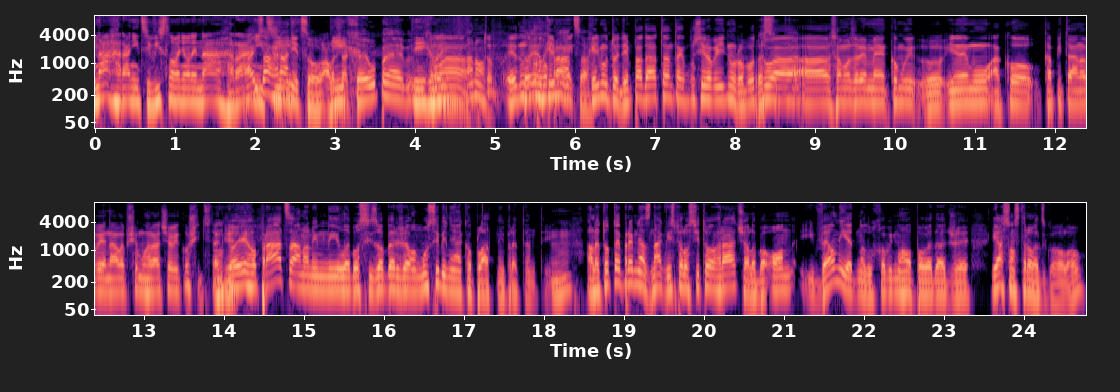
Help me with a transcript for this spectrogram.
na hranici, vyslovene on je na Aj hranici. za hranicou, ale tých- však to je úplne... tých- No, áno, to, to je jednoducho, keď, mu, keď mu to nepadá tam, tak musí robiť inú robotu Presne a, tak. a samozrejme komu uh, inému ako kapitánovi a najlepšiemu hráčovi Košic. Takže... Takže To je jeho práca anonymný, lebo si zober, že on musí byť nejako platný pre ten tým. Mhm. Mm-hmm. Ale toto je pre mňa znak vyspelosti toho hráča, lebo on veľmi jednoducho by mohol povedať, že ja som strelec gólov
